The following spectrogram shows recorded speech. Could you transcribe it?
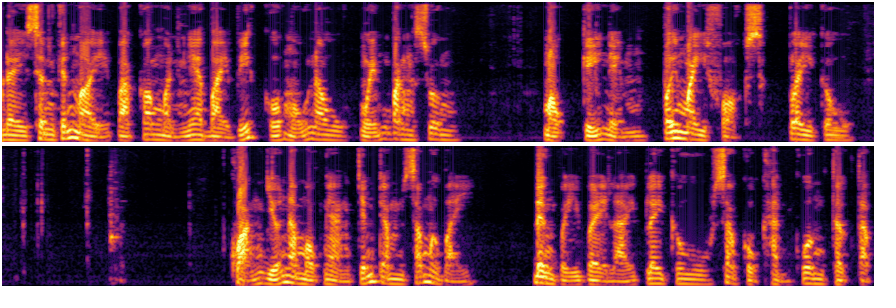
đây xin kính mời bà con mình nghe bài viết của mũ nâu Nguyễn Văn Xuân. Một kỷ niệm với may fox Playgo. Khoảng giữa năm 1967, đơn vị về lại Pleiku sau cuộc hành quân thực tập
